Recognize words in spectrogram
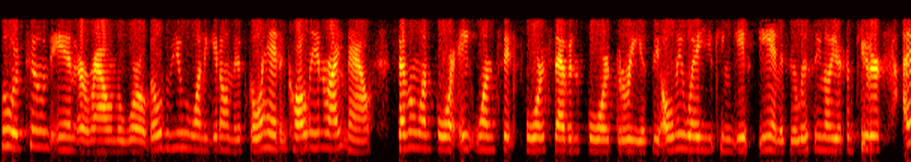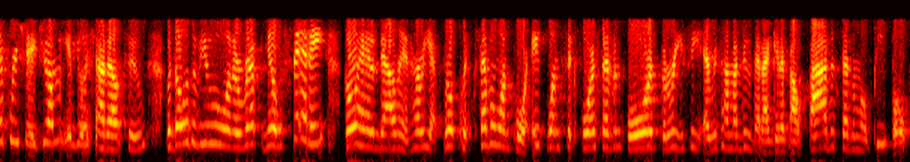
who have tuned in around the world. Those of you who want to get on this, go ahead and call in right now. 714-816-4743 is the only way you can get in. If you're listening on your computer, I appreciate you. I'm going to give you a shout out too. But those of you who want to rep your city, go ahead and dial in. Hurry up, real quick. 714-816-4743. See, every time I do that, I get about five to seven more people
